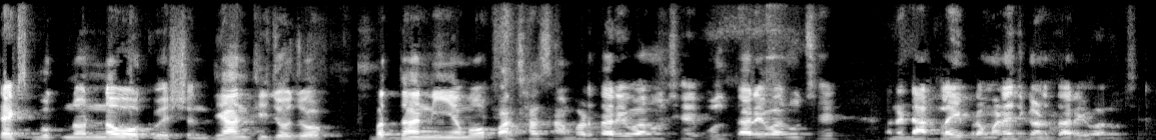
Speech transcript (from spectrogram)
ટેક્સ્ટ બુકનો નવો ક્વેશ્ચન ધ્યાનથી જોજો. બધા નિયમો પાછા સાંભળતા રહેવાનું છે, બોલતા રહેવાનું છે, અને દાખલા એ પ્રમાણે જ ગણતા રહેવાનું છે.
